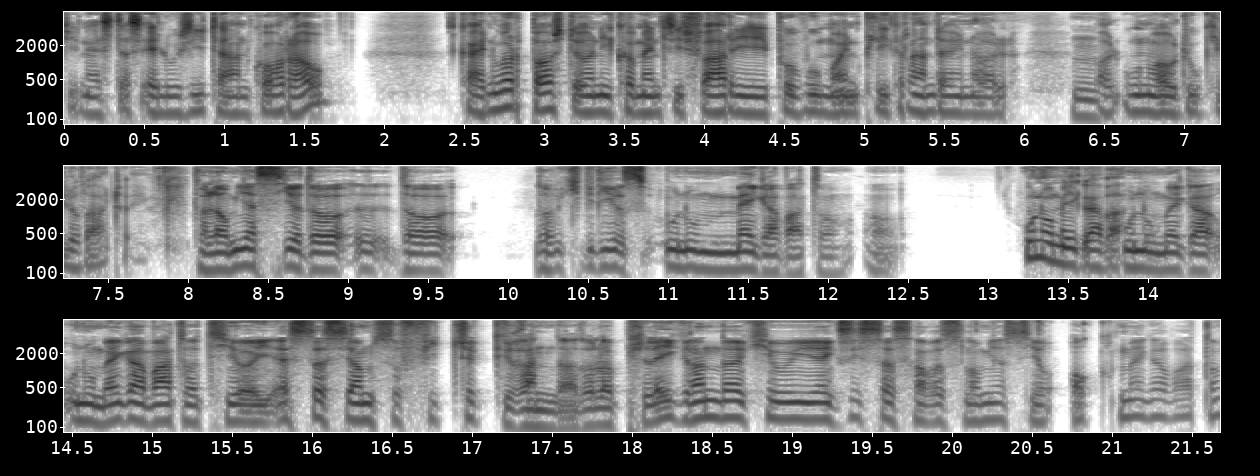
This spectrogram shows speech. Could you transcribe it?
ĝi ne estas elusita ankorau, Kai nur poste oni komencis fari povumoin pli grandajn ol mm. ol unu aŭ du kilovatoj. Do laŭ mia scio do do do vi diris unu megavato. Oh. Unu megavato. Unu mega unu megavato tio estas jam sufiĉe granda. Do la plej granda kiu ekzistas havas laŭ mia scio ok megavato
